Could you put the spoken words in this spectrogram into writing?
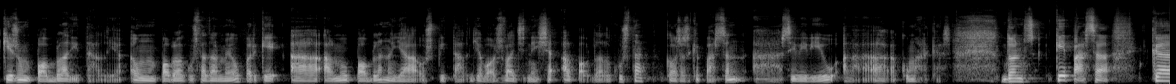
que és un poble d'Itàlia, un poble al costat del meu, perquè eh, al meu poble no hi ha hospital. Llavors vaig néixer al poble del costat, coses que passen eh, si viviu a, la, a comarques. Doncs què passa? Que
